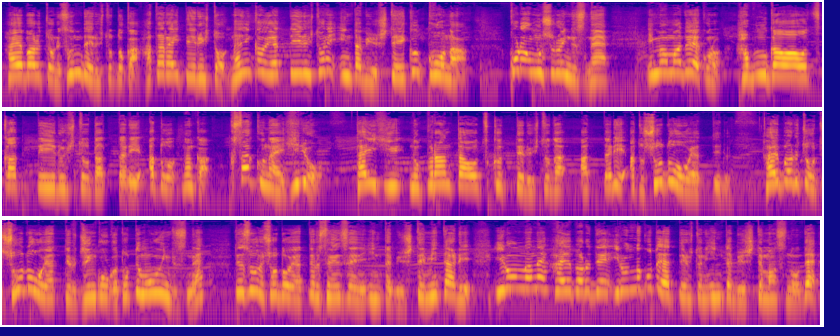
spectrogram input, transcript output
ハエバル町に住んでいる人とか働いている人何かをやっている人にインタビューしていくコーナー。これ面白いんですね。今までこのハブ側を使っている人だったりあとなんか臭くない肥料堆肥のプランターを作ってる人だったりあと書道をやってる。ハイバル町って書道をやってる人口がとっても多いんですね。でそういう書道をやってる先生にインタビューしてみたりいろんなねハイバルでいろんなことやってる人にインタビューしてますので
